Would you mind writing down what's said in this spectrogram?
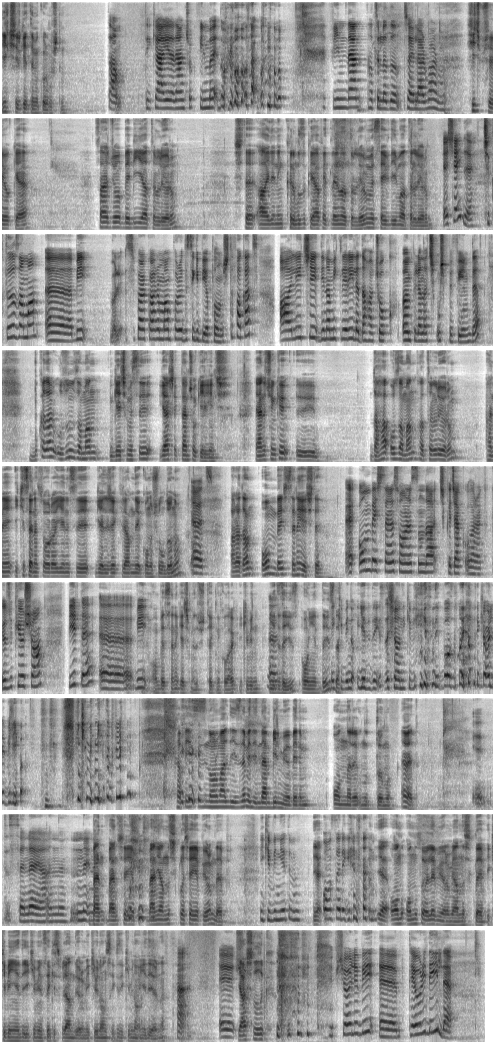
İlk şirketimi kurmuştum. Tamam. Hikayeden çok filme doğru odaklanalım. Filmden hatırladığın şeyler var mı? Hiçbir şey yok ya. Sadece o bebeği hatırlıyorum. İşte ailenin kırmızı kıyafetlerini hatırlıyorum ve sevdiğimi hatırlıyorum. E şeydi çıktığı zaman e, bir böyle süper kahraman parodisi gibi yapılmıştı. Fakat aile içi dinamikleriyle daha çok ön plana çıkmış bir filmdi. Bu kadar uzun zaman geçmesi gerçekten çok ilginç. Yani çünkü e, daha o zaman hatırlıyorum hani iki sene sonra yenisi gelecek falan diye konuşulduğunu. Evet. Aradan 15 sene geçti. E, 15 sene sonrasında çıkacak olarak gözüküyor şu an. Bir de e, bir 15 sene geçmedi şu teknik olarak 2007'deyiz. 17'deyiz de. 2007'deyiz de şu an 2007'yi bozmayın ki öyle biliyor. 2007 bir Kafeyi sizi normalde izlemediğinden bilmiyor benim onları unuttuğumu. Evet. E, sene yani. Ne, ne? Ben ben şey yap ben yanlışlıkla şey yapıyorum da hep. 2007 mi? Ya, 10 sene geriden. ya onu, onu söylemiyorum yanlışlıkla hep 2007 2008 falan diyorum 2018 2017 yerine. Ha. E, ş- Yaşlılık. şöyle bir e, teori değil de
